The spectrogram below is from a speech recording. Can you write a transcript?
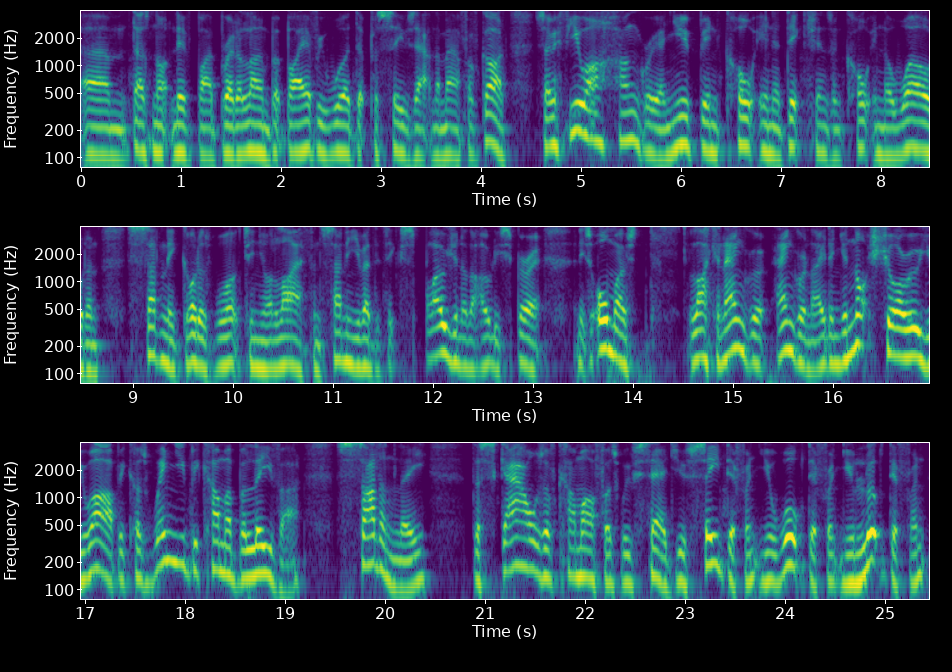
um, does not live by bread alone but by every word that proceeds out of the mouth of God. So if you are hungry and you've been caught in addictions and caught in the world and suddenly God has worked in your life and suddenly you've had this explosion of the Holy Spirit and it's almost like an anger, hand grenade and you're not sure who you are because when you become a believer suddenly the scowls have come off, as we've said. You see different, you walk different, you look different,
